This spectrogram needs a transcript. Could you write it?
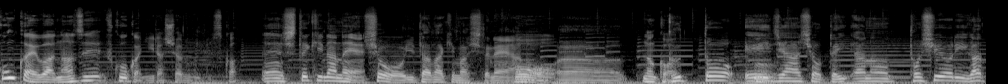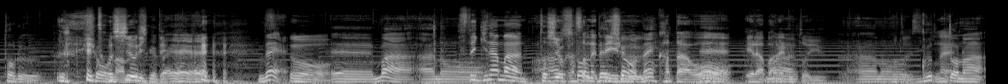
今回はなぜ福岡にいらっしゃるんですか、えー、素敵なね賞をいただきましてねあのなんか。グッドエイジャー賞って、うん、あの年寄りが取る賞なんですけど、えー、ね、えー、まああの素敵なまあ年を重ねている方を選ばれるという。あの、ね、グッドな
